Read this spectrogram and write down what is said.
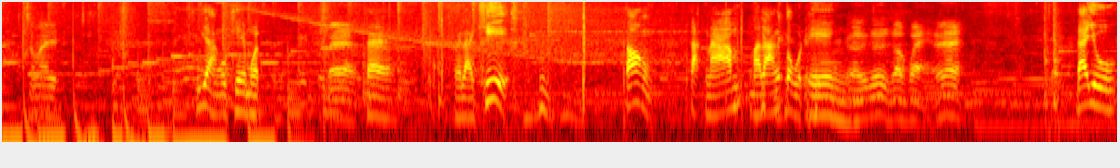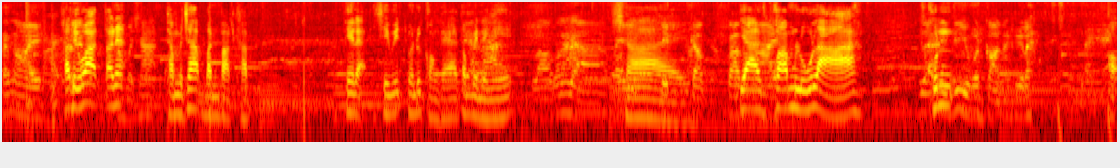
ำทำไม ทุกอย่างโอเคหมด แต่แต่เวลาขี้ ต้องตักน้ำมาล้างตูดเอง เออเออกาแฟเอ้ยได้อยู่ สักหน่อยเขาถือว่าตอนเนี้ย ธรรมชาติธรรมชาติบรรบัดครับ นี่แหละชีวิตมนุษย์ของแท้ต้องเป็นอย่างนี้ เราต้องอย่าใช่ ติดกับความอย่าสบความหรูหรา และคุณ ที่อยู่บนเก่อนนั่นคืออะไรอ๋อ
